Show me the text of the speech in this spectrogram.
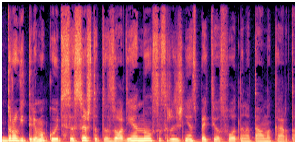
други трима, които са същата зодия, но с различни аспекти в своята натална карта.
